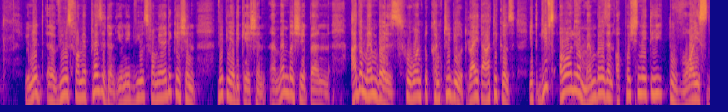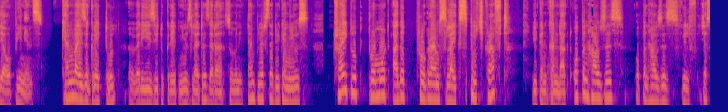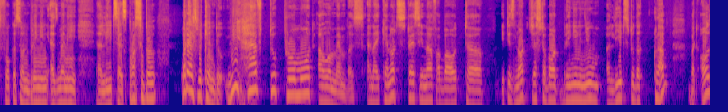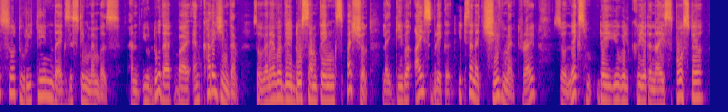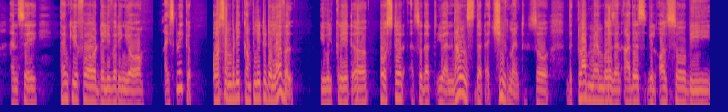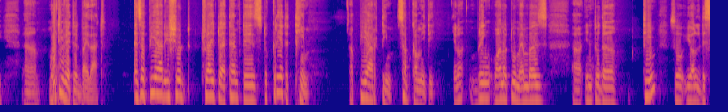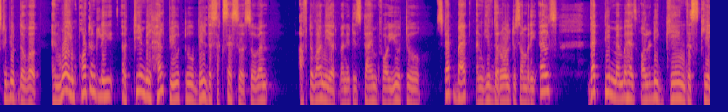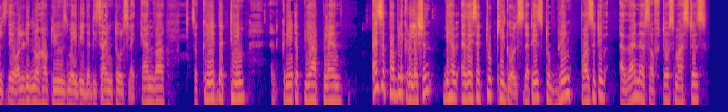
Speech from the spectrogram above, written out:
You need uh, views from your president. You need views from your education, VP education, uh, membership, and other members who want to contribute, write articles. It gives all your members an opportunity to voice their opinions. Canva is a great tool, uh, very easy to create newsletters. There are so many templates that you can use. Try to promote other programs like Speechcraft. You can conduct open houses, open houses We'll just focus on bringing as many uh, leads as possible. What else we can do? We have to promote our members, and I cannot stress enough about uh, it is not just about bringing new uh, leads to the club, but also to retain the existing members. And you do that by encouraging them. So whenever they do something special, like give an icebreaker, it's an achievement, right? So next day you will create a nice poster and say, thank you for delivering your icebreaker. Or somebody completed a level, you will create a poster so that you announce that achievement. So the club members and others will also be uh, motivated by that. As a PR, you should try to attempt is to create a team, a PR team, subcommittee. You know, bring one or two members uh, into the team so you all distribute the work and more importantly, a team will help you to build the successor. So when after one year, when it is time for you to step back and give the role to somebody else, that team member has already gained the skills. They already know how to use maybe the design tools like Canva. So create the team, and create a PR plan. As a public relation, we have, as I said, two key goals. That is to bring positive awareness of Toastmasters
